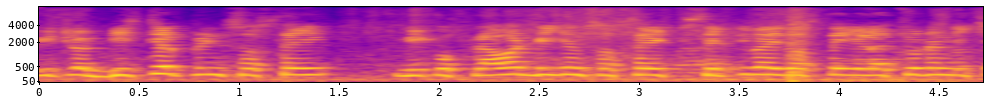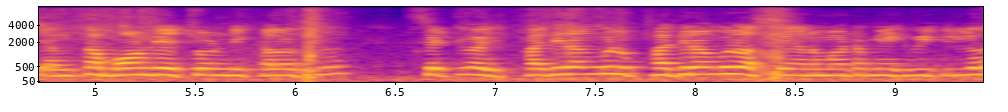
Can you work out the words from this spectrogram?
వీటిలో డిజిటల్ ప్రింట్స్ వస్తాయి. మీకు ఫ్లవర్ డిజైన్స్ వస్తాయి సెట్ వైజ్ వస్తాయి. ఇలా చూడండి ఎంత బాగుంటాయో చూడండి కలర్స్. సెట్ వైజ్ పది రంగులు పది రంగులు వస్తాయి అన్నమాట మీకు వీటిల్లో.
